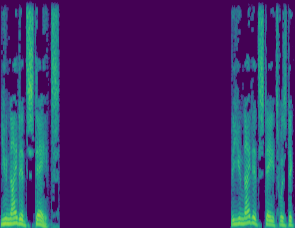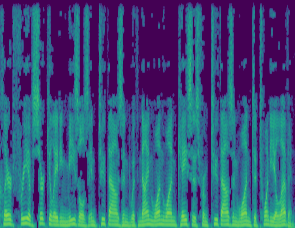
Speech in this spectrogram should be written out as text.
United States The United States was declared free of circulating measles in 2000 with 911 cases from 2001 to 2011.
